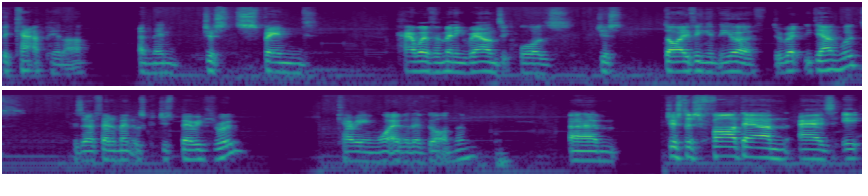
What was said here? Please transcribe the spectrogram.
the caterpillar, and then just spend however many rounds it was just diving in the earth directly downwards, because earth elementals could just bury through, carrying whatever they've got on them. Um, just as far down as it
